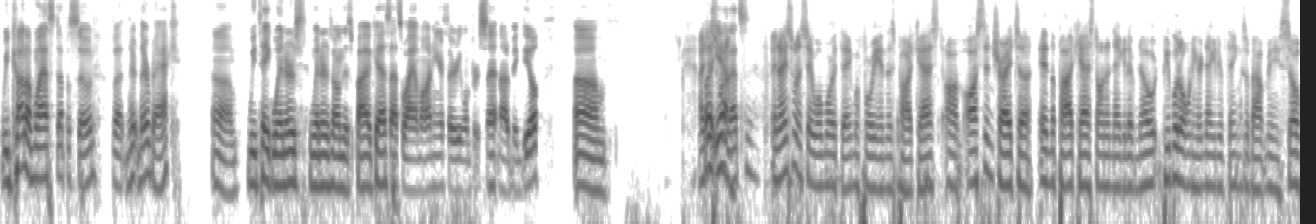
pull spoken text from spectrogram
we cut them last episode, but they're they're back. Um, we take winners, winners on this podcast. That's why I'm on here. Thirty-one percent, not a big deal. Um, I but just yeah, wanna, that's and I just want to say one more thing before we end this podcast. Um, Austin tried to end the podcast on a negative note. People don't want to hear negative things about me, so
